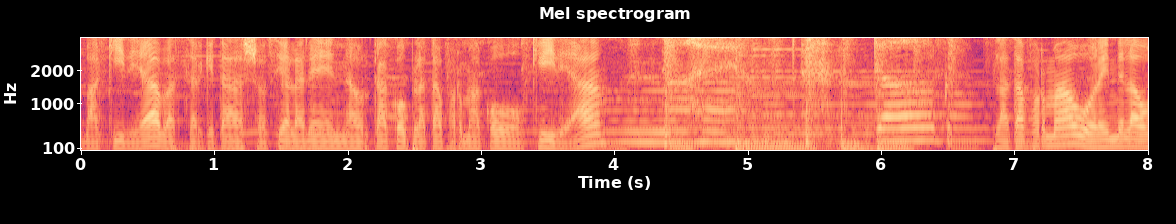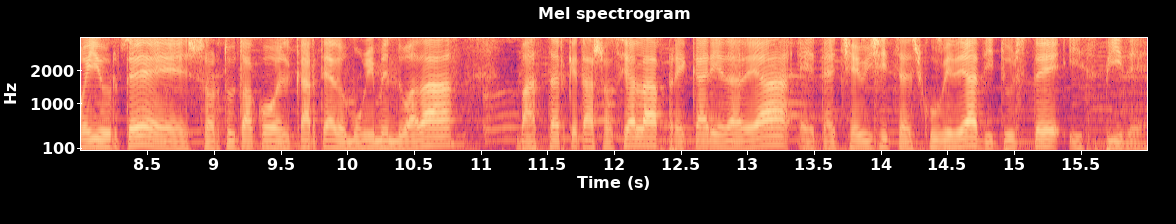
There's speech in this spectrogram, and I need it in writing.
bakidea, bazterketa sozialaren aurkako plataformako kidea. Plataforma hau orain dela hogei urte eh, sortutako elkartea edo mugimendua da, bazterketa soziala, prekariedadea eta etxe bizitza eskubidea dituzte izpide.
